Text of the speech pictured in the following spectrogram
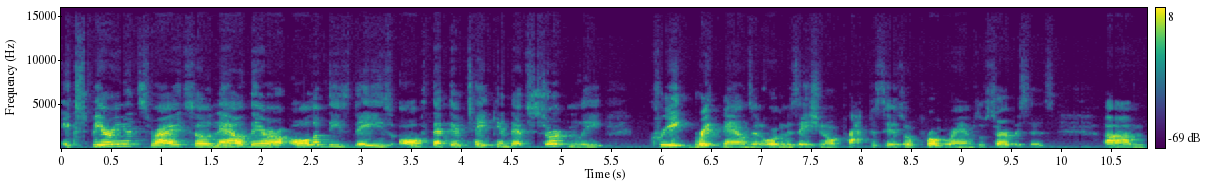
experience, right? So now there are all of these days off that they're taking that certainly create breakdowns in organizational practices or programs or services. Um,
